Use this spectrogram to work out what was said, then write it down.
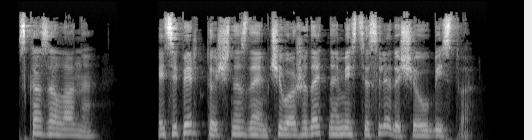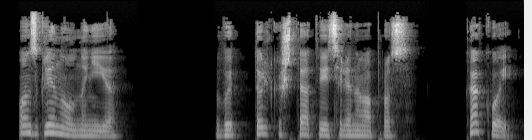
— сказала она. «И теперь точно знаем, чего ожидать на месте следующего убийства». Он взглянул на нее. «Вы только что ответили на вопрос. Какой?»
